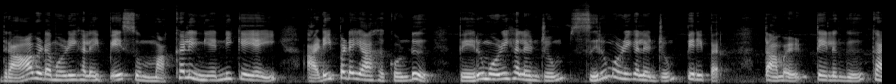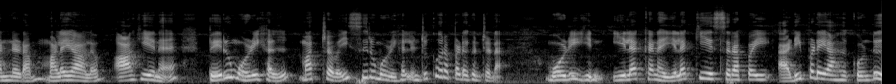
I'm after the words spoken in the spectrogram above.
திராவிட மொழிகளை பேசும் மக்களின் எண்ணிக்கையை அடிப்படையாக கொண்டு பெருமொழிகள் என்றும் சிறுமொழிகள் என்றும் பிரிப்பர். தமிழ் தெலுங்கு கன்னடம் மலையாளம் ஆகியன பெருமொழிகள் மற்றவை சிறுமொழிகள் என்று கூறப்படுகின்றன. மொழியின் இலக்கண இலக்கிய சிறப்பை அடிப்படையாக கொண்டு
